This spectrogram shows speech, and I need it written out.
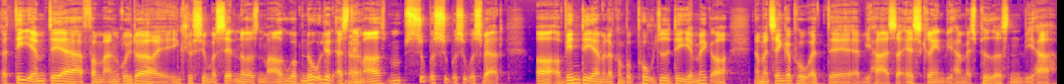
og DM, det er for mange ryttere, inklusive mig selv, noget sådan meget uopnåeligt. Altså, ja. det er meget super, super, super svært at, at vinde DM, eller komme på podiet i DM, ikke? og når man tænker på, at, øh, at vi har altså Askren, vi har Mads Pedersen, vi har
